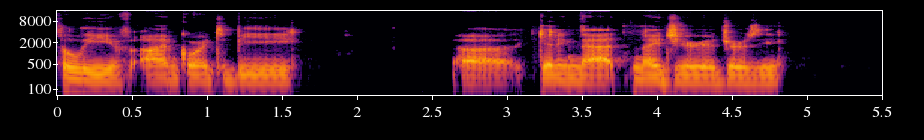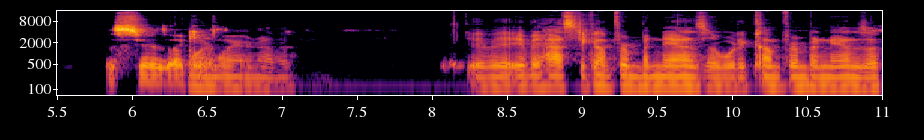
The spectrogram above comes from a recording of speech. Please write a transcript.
believe I'm going to be uh, getting that Nigeria jersey as soon as I can. One can. way or another. If it, if it has to come from Bonanza, would it come from Bonanza?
